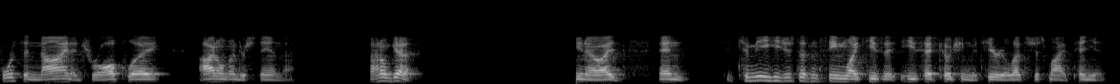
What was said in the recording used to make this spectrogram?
fourth and nine, a draw play. I don't understand that. I don't get it. You know, I and to me, he just doesn't seem like he's a he's head coaching material. That's just my opinion.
